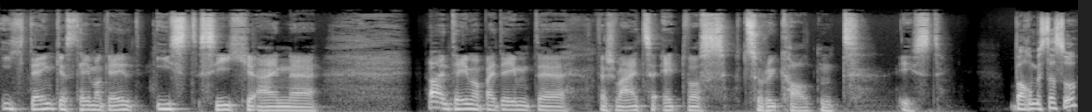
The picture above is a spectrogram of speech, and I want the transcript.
ich denke, das Thema Geld ist sicher ein, äh, ein Thema, bei dem der, der Schweizer etwas zurückhaltend ist. Warum ist das so?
